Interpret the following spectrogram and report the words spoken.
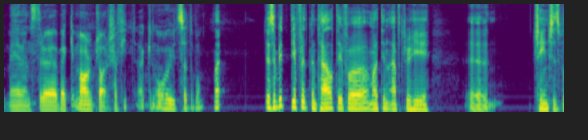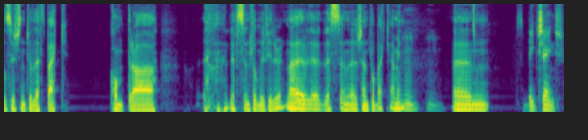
med venstrebekken, men han klarer seg fint. Det er ikke noe å utsette på han. There's a bit different mentality for Martin after he uh, changed his position to left back kontra left central midfielder. Nei, eh, eh, left eh, central back, I mean. Mm, mm. Um, It's a big change.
